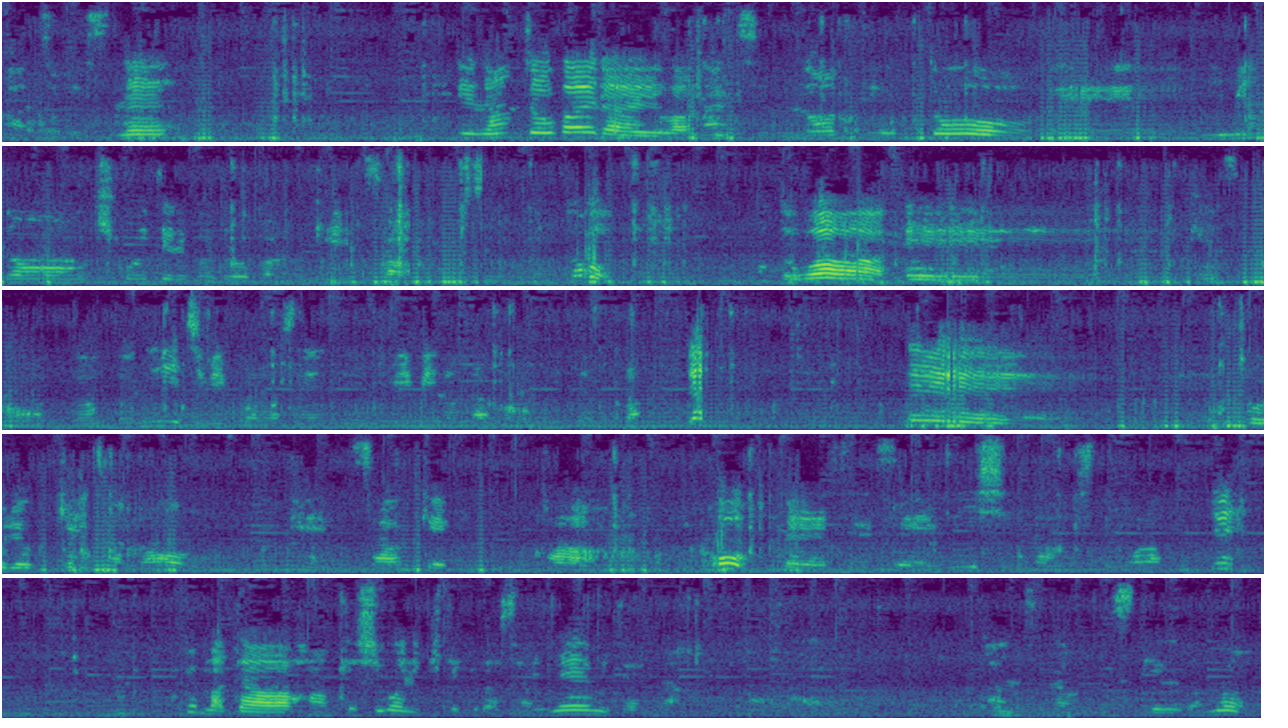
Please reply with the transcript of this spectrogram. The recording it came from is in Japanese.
感じですね。で難聴外来は何するのっていうと、えー耳の聞こえてるかどうかの検査をするのと、あとは、えー、検査が終わった後に耳鼻科の先生に耳の中を見てもらって、で、聴力検査の検査結果を、えー、先生に診断してもらって、で、また半年後に来てくださいね、みたいな感じなんですけれども、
